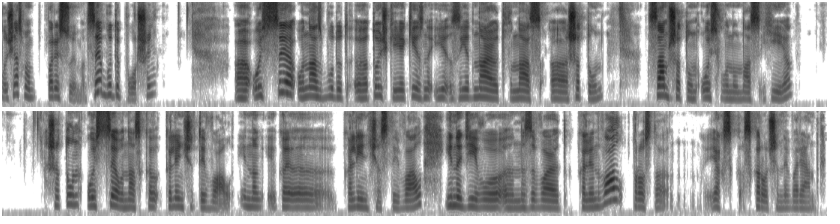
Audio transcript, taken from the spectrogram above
Зараз ми порисуємо. Це буде поршень. Ось це у нас будуть е, точки, які з'єднають в нас е, шатун. Сам шатун, ось він у нас є. Шатун, ось це у нас кол- колінчатий вал, іно- е, колінчастий вал. Іноді його називають коленвал, просто як скорочений варіант.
